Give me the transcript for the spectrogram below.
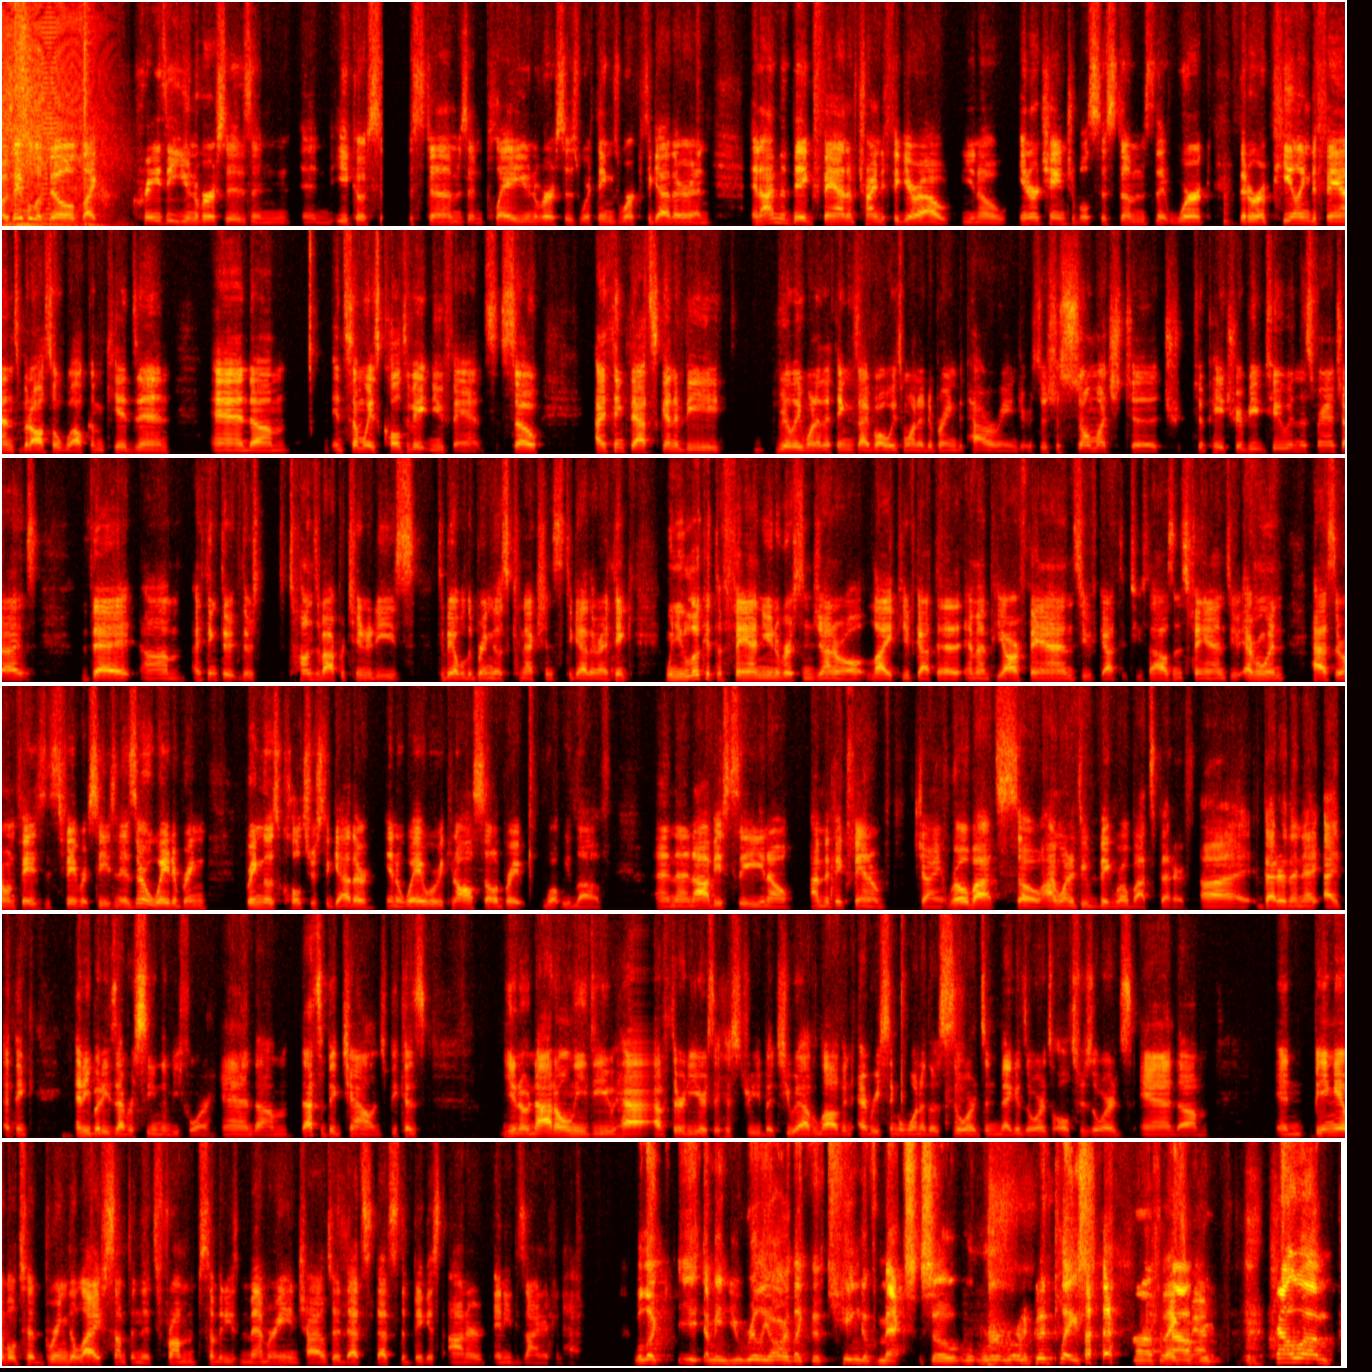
I was able to build like crazy universes and and ecosystems and play universes where things work together and and I'm a big fan of trying to figure out, you know, interchangeable systems that work that are appealing to fans but also welcome kids in and um, in some ways cultivate new fans. So I think that's going to be really one of the things I've always wanted to bring to Power Rangers. There's just so much to to pay tribute to in this franchise that um, I think there, there's tons of opportunities to be able to bring those connections together. I think when you look at the fan universe in general, like you've got the MMPR fans, you've got the 2000s fans, you, everyone has their own favorite favorite season. Is there a way to bring bring those cultures together in a way where we can all celebrate what we love? And then obviously, you know, I'm a big fan of giant robots, so I want to do big robots better, uh, better than I, I think anybody's ever seen them before. And um, that's a big challenge because you know, not only do you have 30 years of history, but you have love in every single one of those Zords and Megazords, Ultra Zords, and um, and being able to bring to life something that's from somebody's memory and childhood. That's that's the biggest honor any designer can have. Well, look, I mean, you really are like the king of mechs, so we're, we're in a good place uh, for Thanks, man. Now, um,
